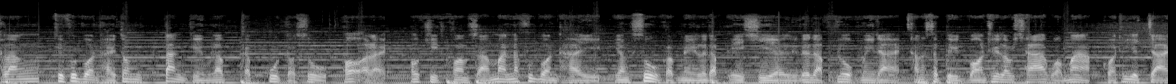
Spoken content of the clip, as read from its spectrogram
ครั้งที่ฟุตบอลไทยต้องตั้งเกมรับกับคู่ต่อสู้ เพราะอะไร เพราะขีดความสามารถนักฟุตบอลไทยยังสู้กับในระดับเอเชีย หรือระดับโลกไม่ได้ ทั้งสปีดบอลที่เราช้ากว่ามาก กว่าที่จะจ่าย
